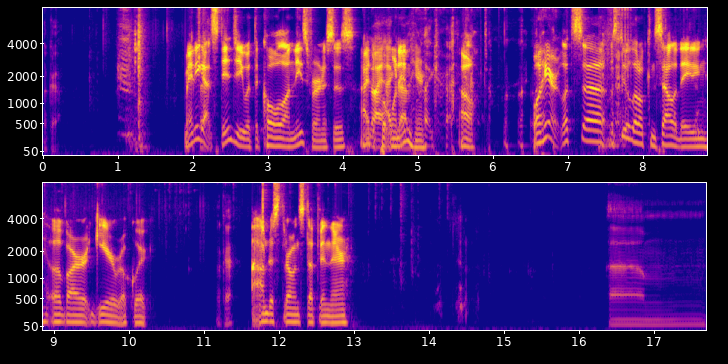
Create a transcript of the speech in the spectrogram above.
Okay. Man, you got stingy with the coal on these furnaces. I had No, to put I one in here. I grabbed- Oh. Well, here, let's uh let's do a little consolidating of our gear real quick. Okay. I'm just throwing stuff in there. Um.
